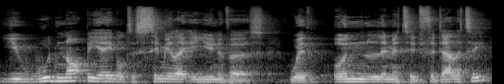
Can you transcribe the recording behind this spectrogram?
you would not be able to simulate a universe with unlimited fidelity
